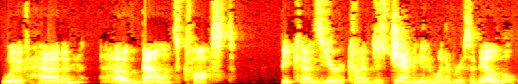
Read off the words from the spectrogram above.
would have had an out of balance cost because you're kind of just jamming it in whatever is available.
